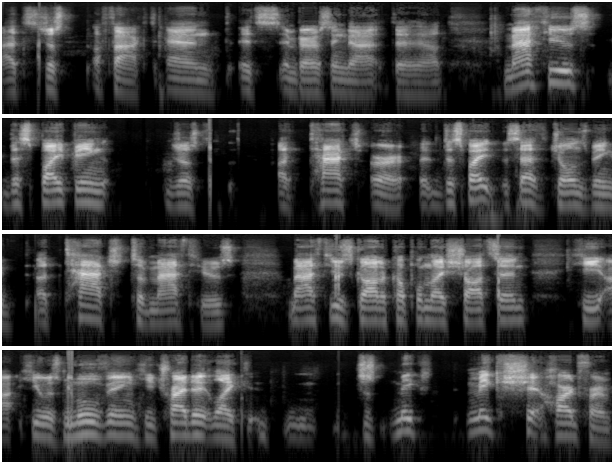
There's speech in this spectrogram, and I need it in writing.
That's just a fact, and it's embarrassing that they're not. Matthews, despite being just attached, or despite Seth Jones being attached to Matthews, Matthews got a couple nice shots in. He uh, he was moving. He tried to like just make make shit hard for him.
